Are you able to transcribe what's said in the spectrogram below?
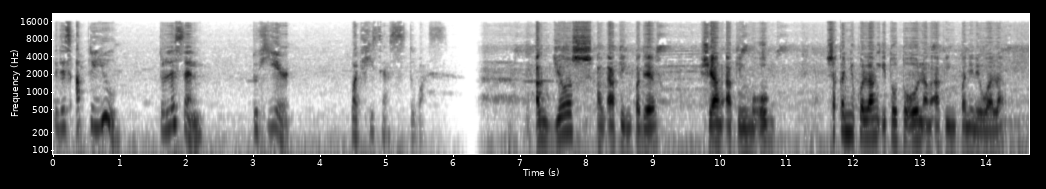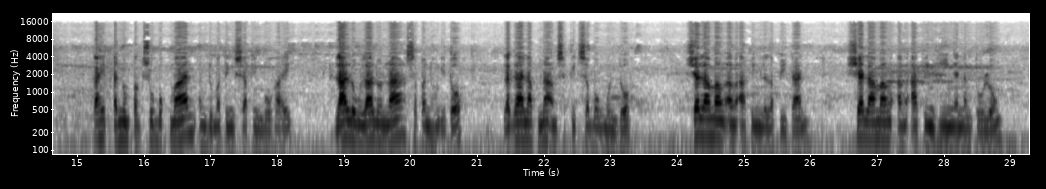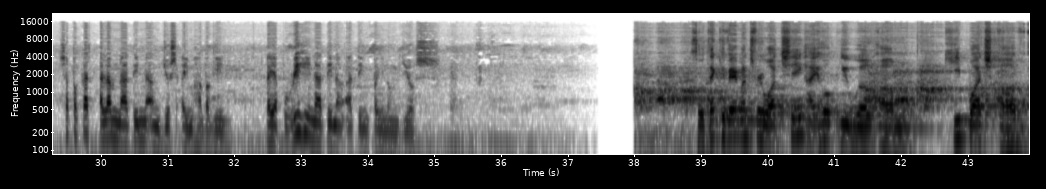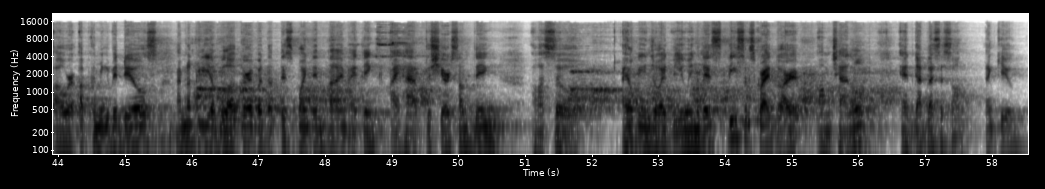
It is up to you to listen, to hear what He says to us. Ang Diyos ang aking pader, siya ang aking muog. Sa kanyo ko lang itutuon ang aking paniniwala. Kahit anong pagsubok man ang dumating sa aking buhay, lalong-lalo na sa panahong ito, laganap na ang sakit sa buong mundo. Siya lamang ang aking lalapitan, siya lamang ang aking hingan ng tulong, sapagkat alam natin na ang Diyos ay mahabagin. Kaya purihin natin ang ating Panginoong Diyos. So thank you very much for watching. I hope you will um, keep watch of our upcoming videos. I'm not really a blogger, but at this point in time, I think I have to share something. Uh, so I hope you enjoyed viewing this. Please subscribe to our um, channel and God bless us all. Thank you.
